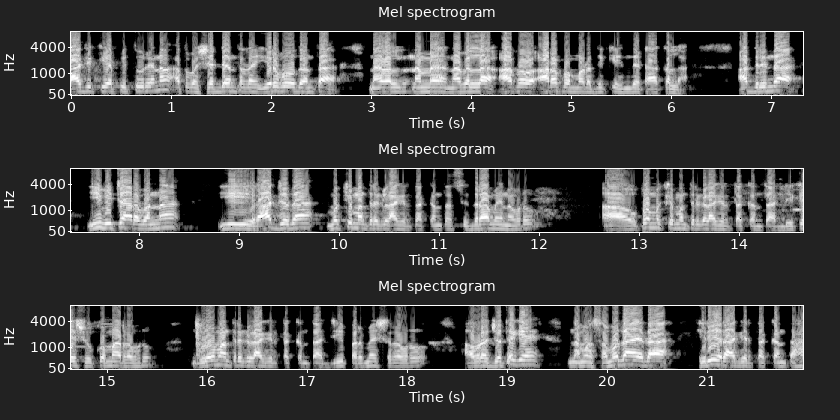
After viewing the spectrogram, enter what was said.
ರಾಜಕೀಯ ಪಿತೂರೇನೋ ಅಥವಾ ಷಡ್ಯಂತ್ರ ಇರಬಹುದು ಅಂತ ನಾವೆಲ್ಲ ನಮ್ಮ, ನಾವೆಲ್ಲ ಆರೋಪ ಆರೋಪ ಮಾಡೋದಕ್ಕೆ ಹಿಂದೆ ಹಾಕಲ್ಲ. ಆದ್ರಿಂದ ಈ ವಿಚಾರವನ್ನ ಈ ರಾಜ್ಯದ ಮುಖ್ಯಮಂತ್ರಿಗಳಾಗಿರ್ತಕ್ಕಂಥ ಸಿದ್ದರಾಮಯ್ಯನವರು ಉಪಮುಖ್ಯಮಂತ್ರಿಗಳಾಗಿರ್ತಕ್ಕಂಥ ಡಿ ಕೆ ಶಿವಕುಮಾರ್ ಅವರು ಗೃಹ ಮಂತ್ರಿಗಳಾಗಿರ್ತಕ್ಕಂಥ ಜಿ. ಪರಮೇಶ್ವರ್ ಅವರು ಅವರ ಜೊತೆಗೆ ನಮ್ಮ ಸಮುದಾಯದ ಹಿರಿಯರಾಗಿರ್ತಕ್ಕಂತಹ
